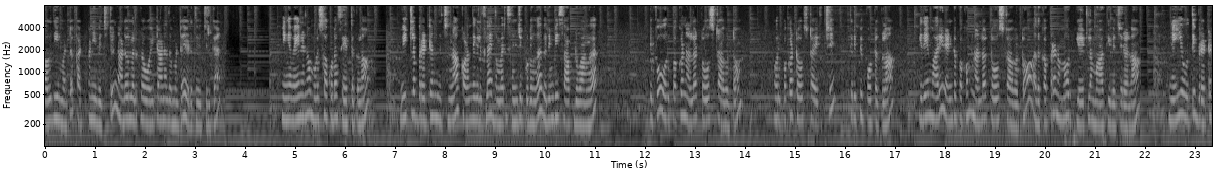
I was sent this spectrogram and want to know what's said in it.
பகுதியை மட்டும் கட் பண்ணி வச்சுட்டு நடுவில் இருக்கிற ஒயிட்டானதை மட்டும் எடுத்து வச்சுருக்கேன். நீங்கள் வேணும்னா முழுசாக கூட சேர்த்துக்கலாம். வீட்டில் பிரெட் இருந்துச்சுன்னா குழந்தைகளுக்குலாம் இந்த மாதிரி செஞ்சு கொடுங்க. விரும்பி சாப்பிடுவாங்க. இப்போது ஒரு பக்கம் நல்லா டோஸ்ட் ஆகட்டும். ஒரு பக்கம் டோஸ்ட் ஆகிடுச்சு திருப்பி போட்டுக்கலாம். இதே மாதிரி ரெண்டு பக்கம் நல்லா டோஸ்ட் ஆகட்டும். அதுக்கப்புறம் நம்ம ஒரு பிளேட்டில் மாற்றி வச்சிடலாம். நெய்யை ஊற்றி பிரெட்டை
